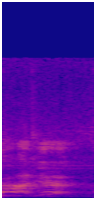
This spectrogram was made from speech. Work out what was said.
God, yeah.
